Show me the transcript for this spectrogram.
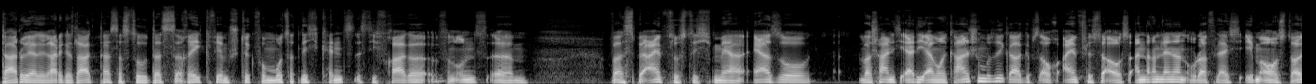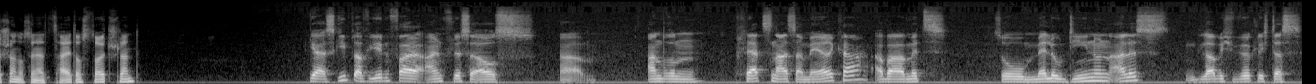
Da du ja gerade gesagt hast, dass du das Requiem-Stück von Mozart nicht kennst, ist die Frage von uns, ähm, was beeinflusst dich mehr? Eher so, wahrscheinlich eher die amerikanische Musik, aber gibt es auch Einflüsse aus anderen Ländern oder vielleicht eben auch aus Deutschland, aus deiner Zeit aus Deutschland? Ja, es gibt auf jeden Fall Einflüsse aus ähm, anderen Plätzen als Amerika, aber mit so Melodien und alles glaube ich wirklich, dass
